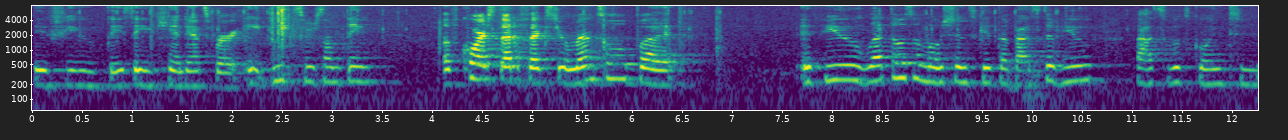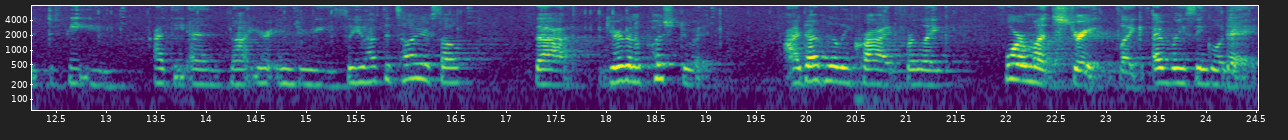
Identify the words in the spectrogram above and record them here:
if you they say you can't dance for eight weeks or something. Of course, that affects your mental, but if you let those emotions get the best of you, that's what's going to defeat you at the end, not your injuries. So you have to tell yourself that you're going to push through it. I definitely cried for like four months straight, like every single day.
